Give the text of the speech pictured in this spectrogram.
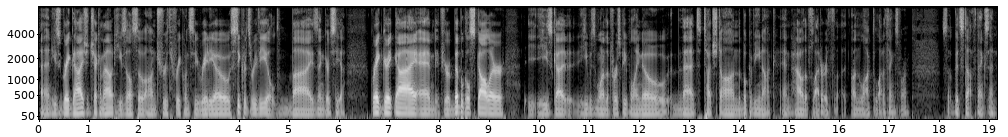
And he's a great guy. You should check him out. He's also on Truth Frequency Radio, Secrets Revealed by Zen Garcia great, great guy. And if you're a biblical scholar, he's got he was one of the first people I know that touched on the Book of Enoch and how the flat Earth uh, unlocked a lot of things for him. So good stuff. Thanks, Zen.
